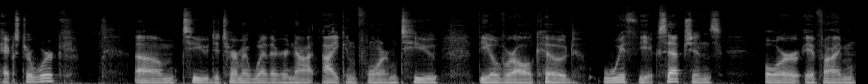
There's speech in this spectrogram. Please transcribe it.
extra work um, to determine whether or not I conform to the overall code with the exceptions, or if I'm,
